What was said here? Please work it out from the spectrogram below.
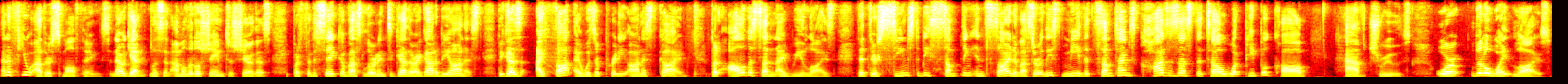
and a few other small things. Now, again, listen, I'm a little ashamed to share this, but for the sake of us learning together, I gotta be honest, because I thought I was a pretty honest guy. But all of a sudden, I realized that there seems to be something inside of us, or at least me, that sometimes causes us to tell what people call half truths, or little white lies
